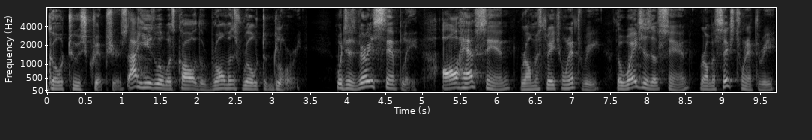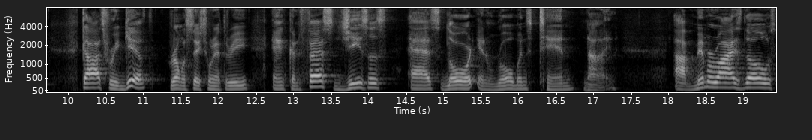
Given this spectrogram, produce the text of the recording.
go to scriptures. I used what was called the Romans Road to Glory, which is very simply all have sinned, Romans 3.23, the wages of sin, Romans 6.23, God's free gift, Romans 6:23, and confess Jesus as Lord in Romans 10:9. I memorized those,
